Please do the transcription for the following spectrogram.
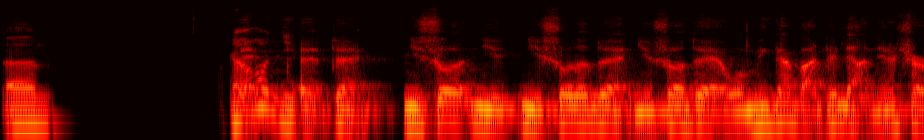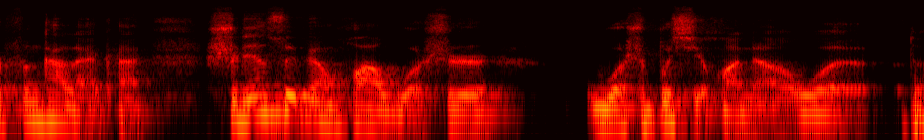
嗯。然后你对对你说你你说的对，你说的对，我们应该把这两件事分开来看。时间碎片化，我是我是不喜欢的，我对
